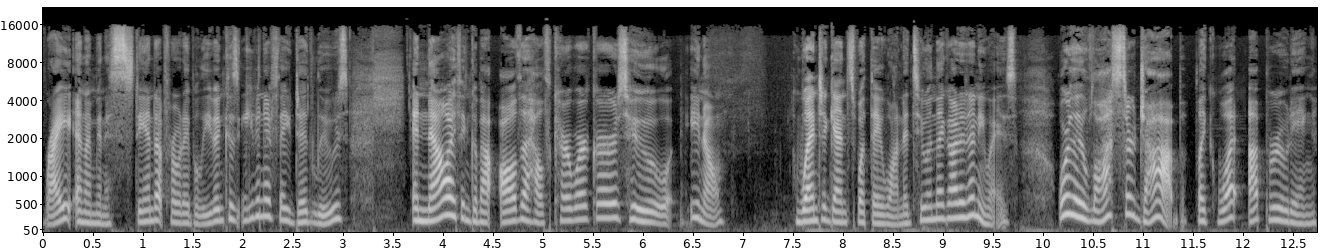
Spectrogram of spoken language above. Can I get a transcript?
right. And I'm to stand up for what I believe in. Cause even if they did lose, and now I think about all the healthcare workers who, you know, went against what they wanted to and they got it anyways. Or they lost their job. Like what uprooting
